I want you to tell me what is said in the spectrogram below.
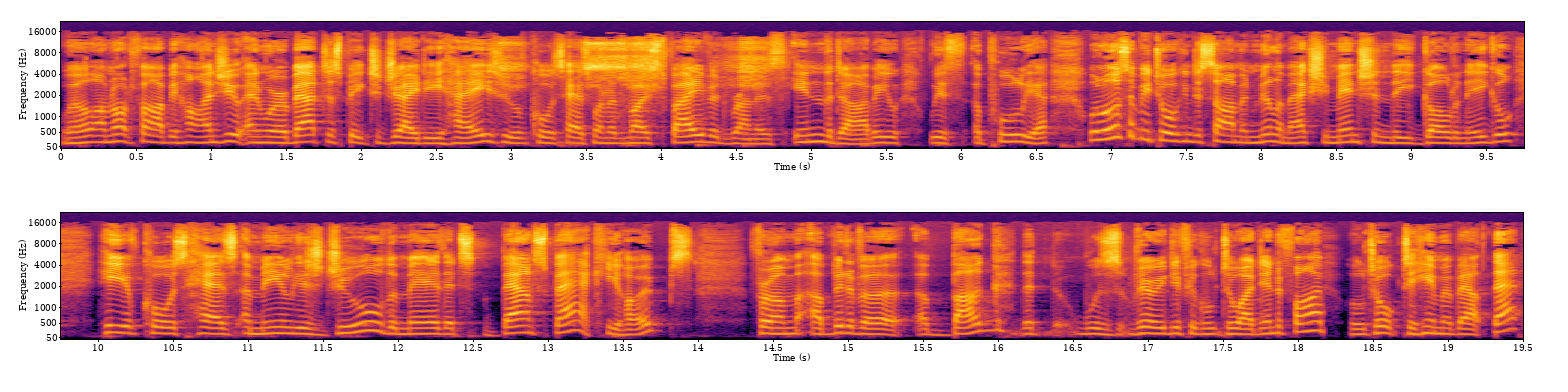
Well, I'm not far behind you, and we're about to speak to JD Hayes, who, of course, has one of the most favoured runners in the Derby with Apulia. We'll also be talking to Simon Max. You mentioned the Golden Eagle. He, of course, has Amelia's Jewel, the mare that's bounced back, he hopes, from a bit of a, a bug that was very difficult to identify. We'll talk to him about that.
